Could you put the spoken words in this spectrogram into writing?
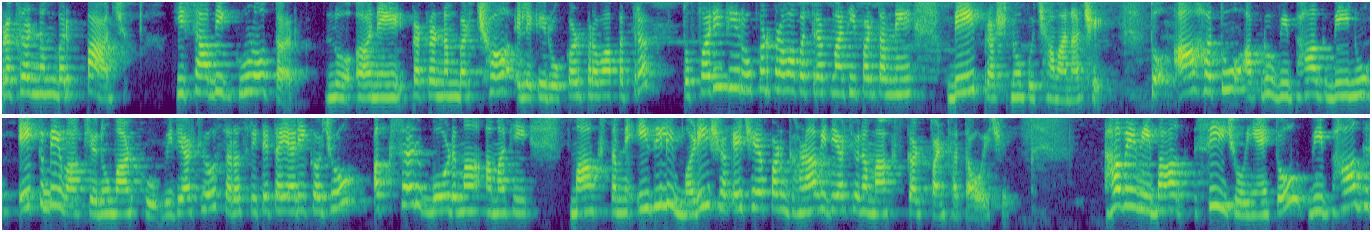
પ્રકરણ નંબર પાંચ, હિસાબી ગુણોત્તર. અને પ્રકરણ નંબર છ, એટલે કે રોકડ પ્રવાહ પત્રક તો ફરીથી રોકડ પ્રવાહ પત્રકમાંથી પણ તમને બે પ્રશ્નો પૂછાવાના છે. તો આ હતું આપણું વિભાગ બીનું એક બે વાક્યનું માળખું. વિદ્યાર્થીઓ, સરસ રીતે તૈયારી કરજો. અક્ષર બોર્ડમાં આમાંથી માર્ક્સ તમને ઇઝીલી મળી શકે છે, પણ ઘણા વિદ્યાર્થીઓના માર્ક્સ કટ પણ થતા હોય છે. હવે વિભાગ સી જોઈએ તો વિભાગ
